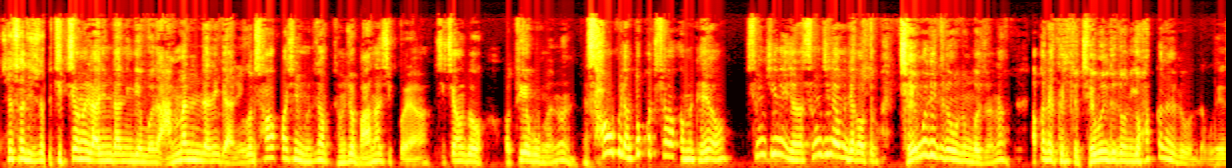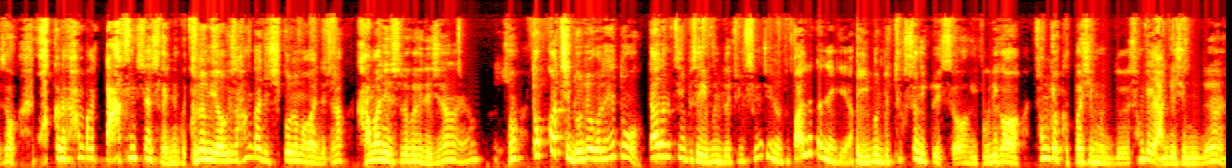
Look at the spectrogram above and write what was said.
세 살이죠. 직장을 다닌다는 게 뭐 안 맞는다는 게 아니고 사업하시는 분들이 점점 많아질 거야. 직장도 어떻게 보면은 사업이랑 똑같이 생각하면 돼요. 승진이잖아. 승진하면 내가 어떤 재물이 들어오는 거잖아. 아까 내가 그랬죠. 재물이 들어오는 게 화끈하게 들어온다고. 그래서 화끈하게 한 방에 딱 승진할 수가 있는 거예요. 그러면 여기서 한 가지 짚고 넘어가야 되잖아. 가만히 있어도 그렇게 되진 않아요. 어? 똑같이 노력을 해도 다른 팀에서 이분들 지금 승진은 더 빠르다는 얘기야. 이분들 특성이 또 있어. 우리가 성격 급하신 분들, 성격이 안 좋으신 분들은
